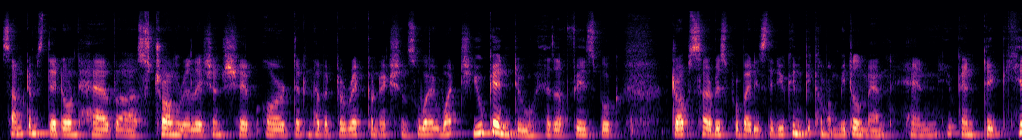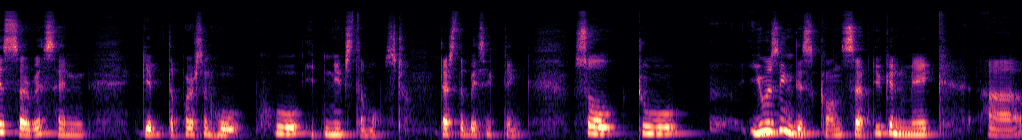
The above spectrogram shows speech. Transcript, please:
sometimes they don't have a strong relationship or they don't have a direct connection. So what you can do as a facebook drop service provider is that you can become a middleman and you can take his service and give the person who who it needs the most. That's the basic thing. So to uh, using this concept you can make uh,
